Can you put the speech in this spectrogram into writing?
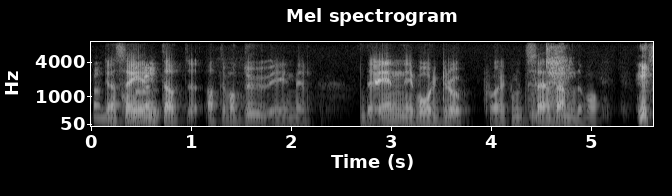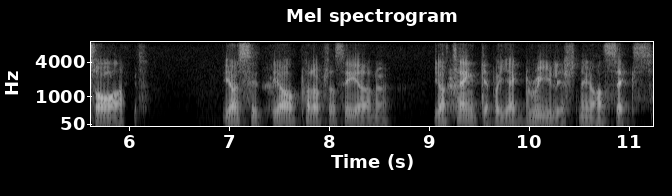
Sen jag säger väl... inte att, att det var du Emil. Det är en i vår grupp, och jag kommer inte säga vem det var, sa att jag, jag parafraserar nu. Jag tänker på Jack Grealish när jag har sex.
